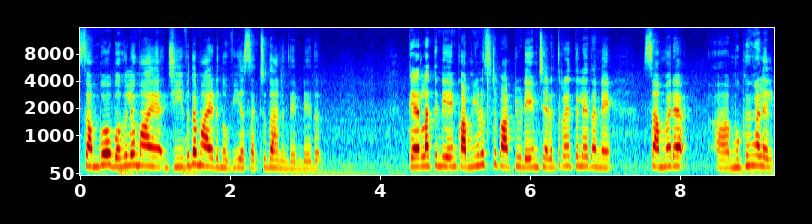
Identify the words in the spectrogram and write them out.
സംഭവ ബഹുലമായ ജീവിതമായിരുന്നു വി എസ് അച്യുതാനന്ദന്റേത് കേരളത്തിന്റെയും കമ്മ്യൂണിസ്റ്റ് പാർട്ടിയുടെയും ചരിത്രത്തിലെ തന്നെ സമര മുഖങ്ങളിൽ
